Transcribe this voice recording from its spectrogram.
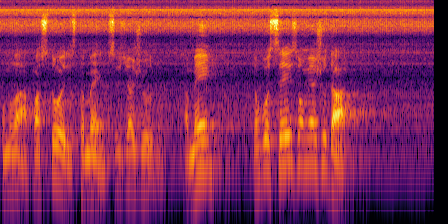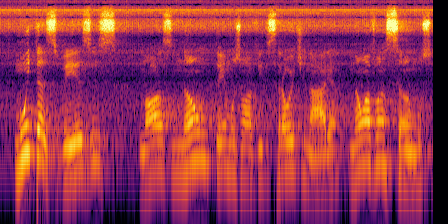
Vamos lá, pastores também, preciso de ajuda. Amém? Então vocês vão me ajudar. Muitas vezes nós não temos uma vida extraordinária, não avançamos,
